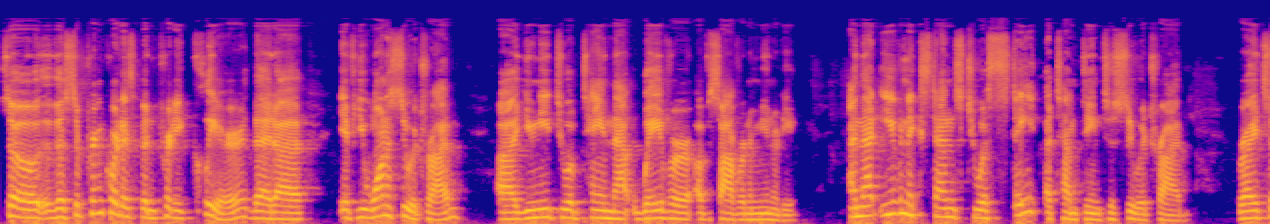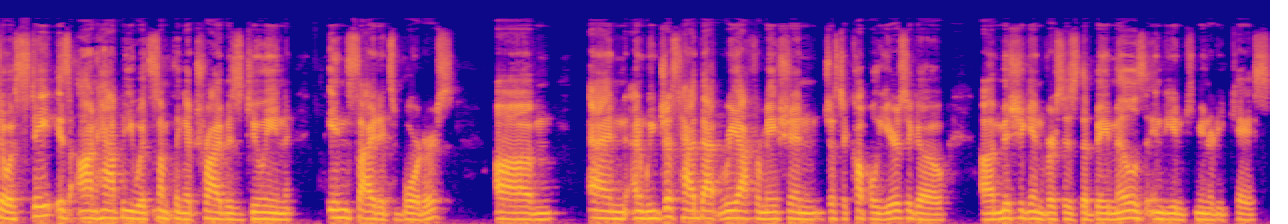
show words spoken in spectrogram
So the Supreme Court has been pretty clear that uh, if you want to sue a tribe, uh, you need to obtain that waiver of sovereign immunity, and that even extends to a state attempting to sue a tribe. Right, so a state is unhappy with something a tribe is doing inside its borders. Um, and and we just had that reaffirmation just a couple years ago, uh, Michigan versus the Bay Mills Indian community case,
